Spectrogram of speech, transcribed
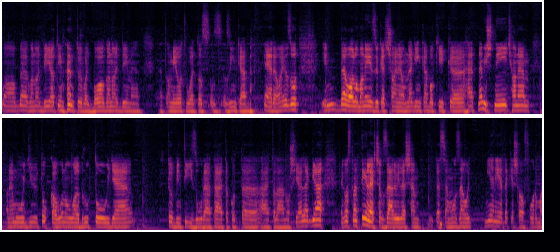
a belga nagydíjat innentől, vagy balga nagydíj, mert hát ami ott volt, az, az, az inkább erre hajazott. Én bevallom a nézőket sajnálom leginkább, akik ö, hát nem is négy, hanem, hanem úgy tokkal vonóval bruttó, ugye több mint 10 órát álltak ott ö, általános jelleggel, meg azt már tényleg csak zárójelesen teszem hozzá, hogy milyen érdekes a Forma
